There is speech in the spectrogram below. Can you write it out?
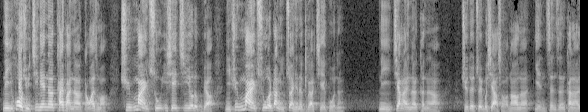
你或许今天呢开盘呢，赶快什么去卖出一些绩优的股票，你去卖出了让你赚钱的股票，结果呢，你将来呢可能啊绝对追不下手，然后呢眼睁睁看它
